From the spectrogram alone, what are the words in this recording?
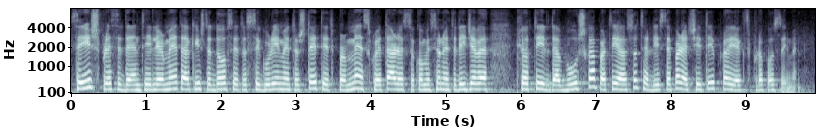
se ish presidenti Ilir Meta kishte dosje të sigurimit të shtetit përmes kryetares së Komisionit të Ligjeve Klotilda Bushka, Partia Socialiste paraqiti projektpropozimin.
